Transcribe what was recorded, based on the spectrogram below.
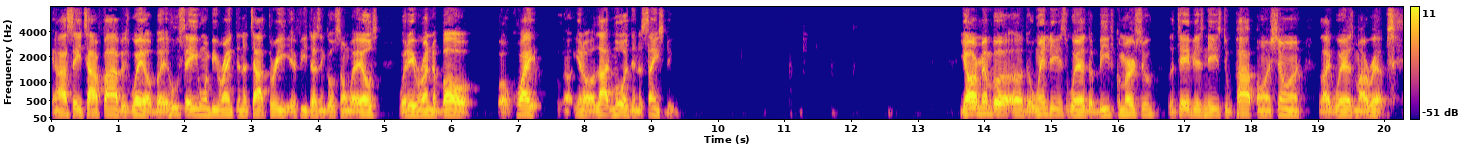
And I say top five as well, but who say he won't be ranked in the top three if he doesn't go somewhere else where they run the ball well, quite, uh, you know, a lot more than the Saints do. Y'all remember uh, the Wendy's where the beef commercial? Latavius needs to pop on Sean like, "Where's my reps?"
